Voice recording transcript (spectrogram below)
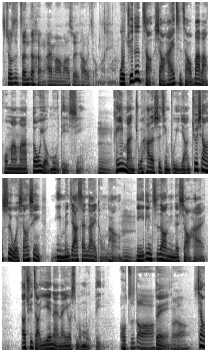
就是真的很爱妈妈，所以他会找妈妈。我觉得找小孩子找爸爸或妈妈都有目的性。嗯可以满足他的事情不一样，就像是我相信你们家三代同堂，嗯，你一定知道你的小孩要去找爷爷奶奶有什么目的。我知道啊，对对啊，像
